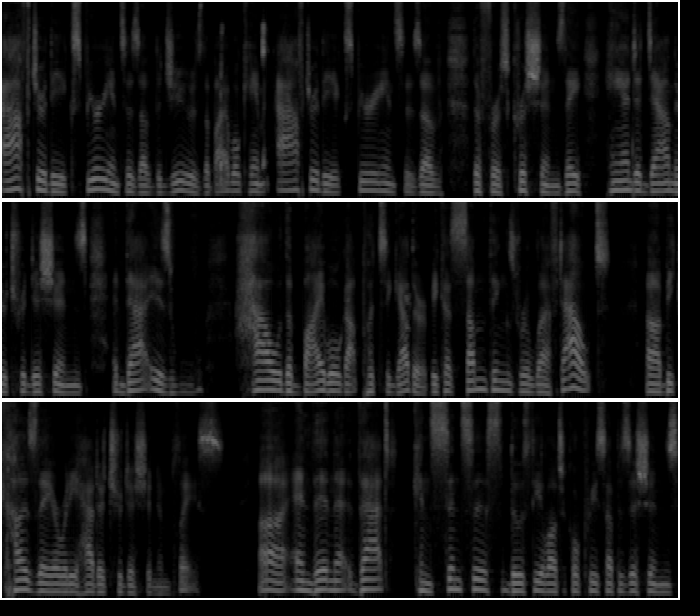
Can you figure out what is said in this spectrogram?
after the experiences of the jews. The bible came after the experiences of the first christians. They handed down their traditions and that is how the bible got put together because some things were left out uh, because they already had a tradition in place. Uh, and then that consensus, those theological presuppositions,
